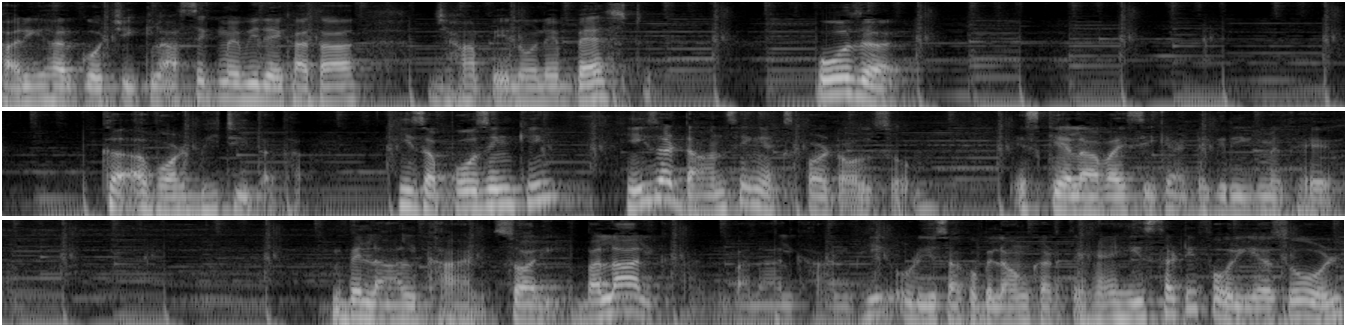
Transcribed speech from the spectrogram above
हरिहर कोची क्लासिक में भी देखा था, जहाँ पे इन्होंने बेस्ट पोजर का अवार्ड भी जीता था। He is a posing king he is a dancing expert also इसके अलावा इसी कैटेगरी में थे बिलाल खान सॉरी बलाल खान। बलाल खान भी उड़ीसा को बिलोंग करते हैं। He is thirty four years old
